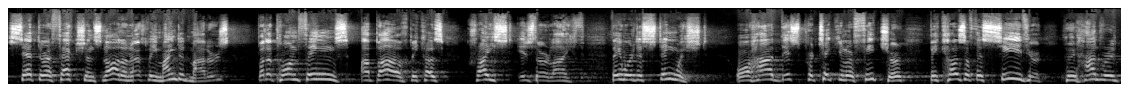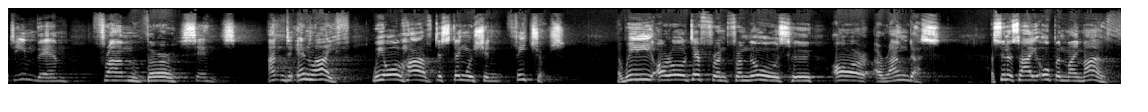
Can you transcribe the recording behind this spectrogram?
set their affections not on earthly minded matters, but upon things above, because Christ is their life. They were distinguished or had this particular feature because of the Savior who had redeemed them from their sins. And in life, we all have distinguishing features. We are all different from those who are around us. As soon as I open my mouth,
